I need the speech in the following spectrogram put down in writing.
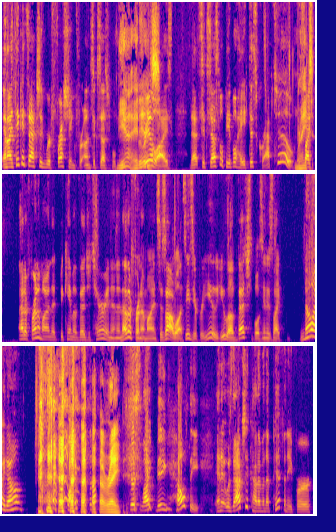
And I think it's actually refreshing for unsuccessful people yeah, it to is. realize that successful people hate this crap too. Right. It's like I had a friend of mine that became a vegetarian, and another friend of mine says, "Oh, well, it's easier for you. You love vegetables." And he's like, "No, I don't." right. Just like being healthy and it was actually kind of an epiphany for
